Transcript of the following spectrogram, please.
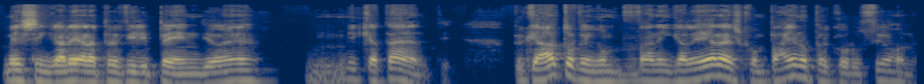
messo in galera per vilipendio, eh? mica tanti. Più che altro vengono, vanno in galera e scompaiono per corruzione.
